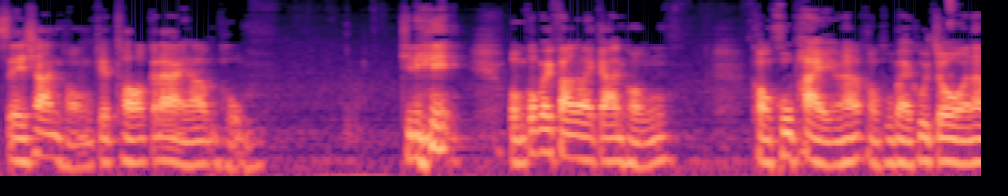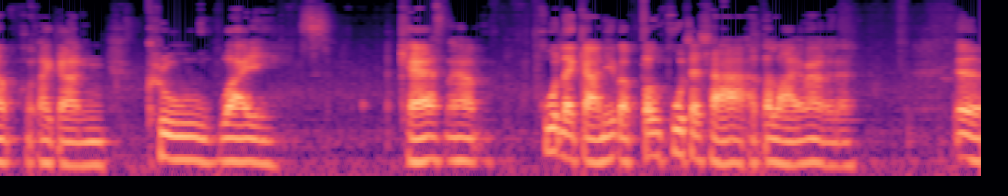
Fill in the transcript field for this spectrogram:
เซสชันของ Get Talk ก็ได้นะครับผม ทีนี้ผมก็ไปฟังรายการของของครูไผ่นะครับ ของครูไผ่ครูโจนะครับ รายการครูไวแคสนะครับ พูดรายการนี้แบบต้องพูดช้าๆอันตรายมากเลยนะเออ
